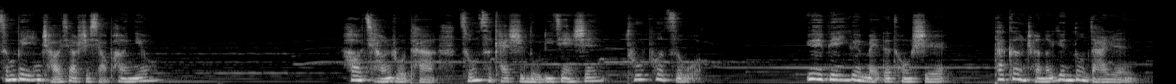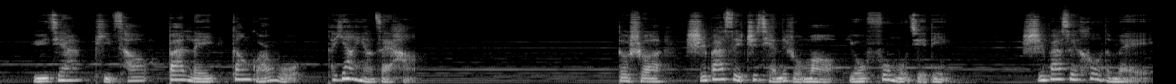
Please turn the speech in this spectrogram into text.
曾被人嘲笑是小胖妞。好强如她，从此开始努力健身，突破自我，越变越美的同时，她更成了运动达人，瑜伽、体操、芭蕾、钢管舞，她样样在行。都说十八岁之前的容貌由父母决定，十八岁后的美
